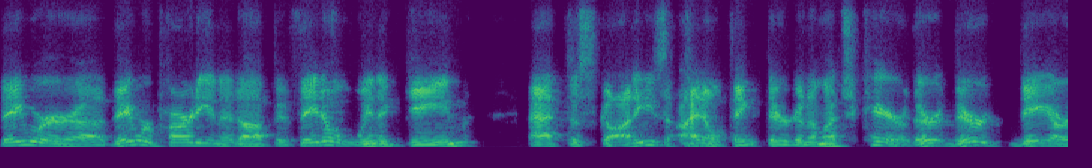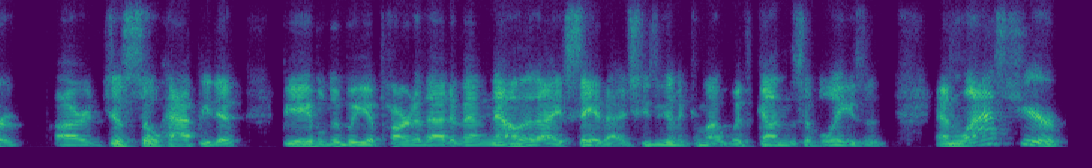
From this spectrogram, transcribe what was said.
They were uh, they were partying it up. If they don't win a game, at the Scotties, I don't think they're going to much care. They're they're they are are just so happy to be able to be a part of that event. Now that I say that, she's going to come out with guns ablazing. And last year,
